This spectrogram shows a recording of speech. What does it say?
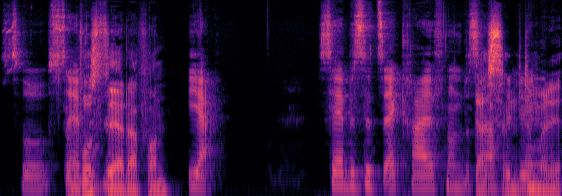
So sehr Wusste er davon? Ja. Sehr besitzergreifend und das, Das war für den.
